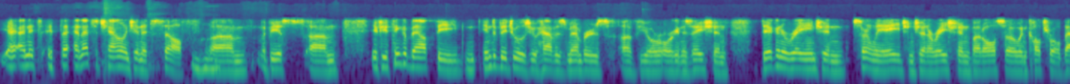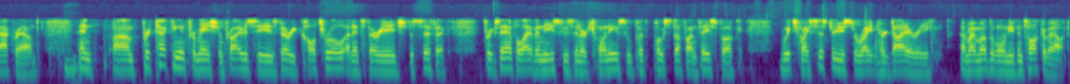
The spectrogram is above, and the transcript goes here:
Yeah, and it's it, and that's a challenge in itself. Mm-hmm. Um, because um, if you think about the individuals you have as members of your organization, they're going to range in certainly age and generation, but also in cultural background. Mm-hmm. And um, protecting information privacy is very cultural and it's very age specific. For example, I have a niece who's in her 20s who put post stuff on Facebook, which my sister used to write in her diary, and my mother won't even talk about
